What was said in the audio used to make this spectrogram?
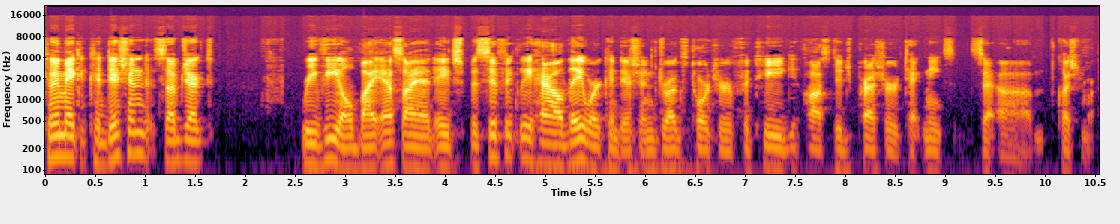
Can we make a conditioned subject reveal by SI and H specifically how they were conditioned, drugs, torture, fatigue, hostage, pressure, techniques, um, question mark.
